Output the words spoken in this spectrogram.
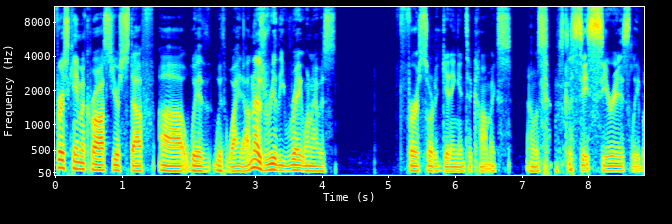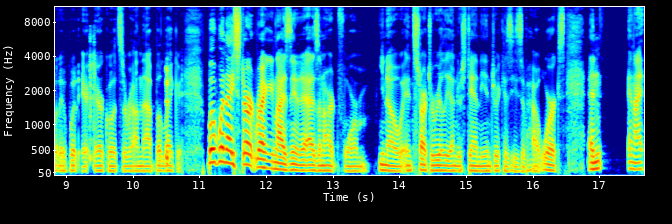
first came across your stuff uh, with with Whiteout, and that was really right when I was first sort of getting into comics. I was I was gonna say seriously, but I put air, air quotes around that. But like, but when I start recognizing it as an art form, you know, and start to really understand the intricacies of how it works, and and I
